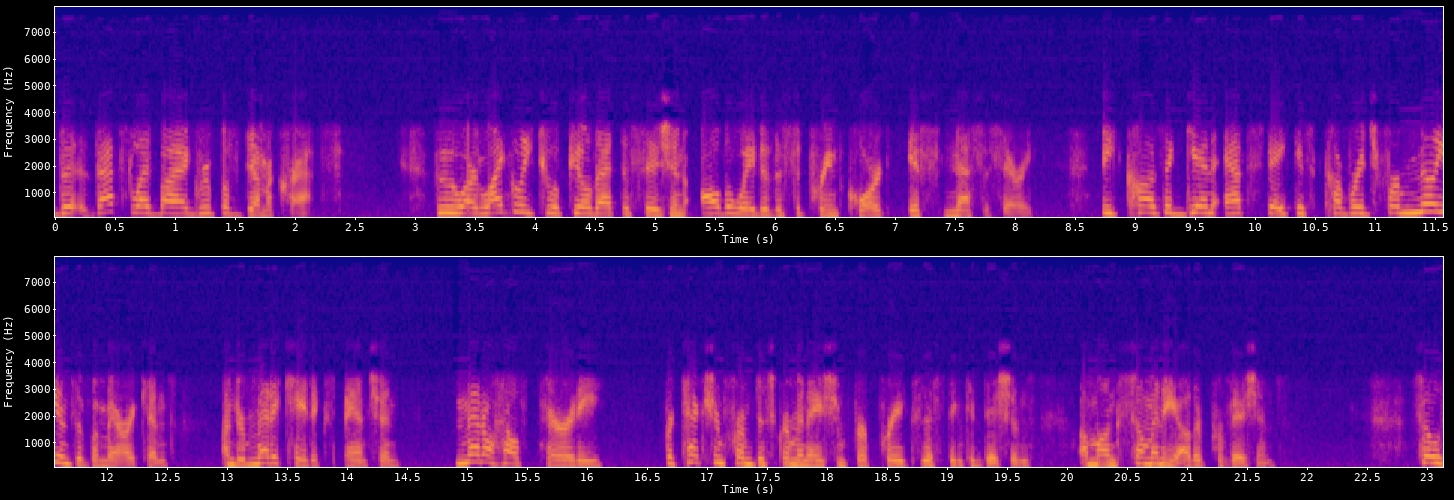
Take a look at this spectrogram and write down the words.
the, that's led by a group of Democrats who are likely to appeal that decision all the way to the Supreme Court if necessary. Because again, at stake is coverage for millions of Americans under Medicaid expansion, mental health parity, protection from discrimination for pre-existing conditions, among so many other provisions. So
